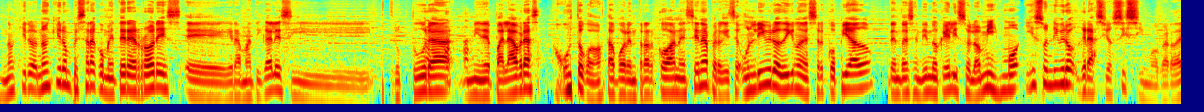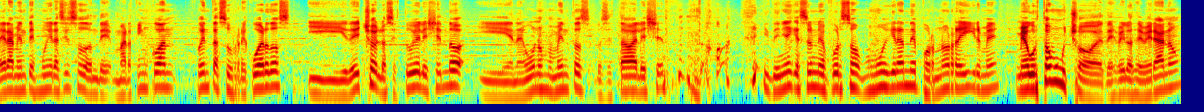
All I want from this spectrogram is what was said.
No quiero, no quiero empezar a cometer errores eh, gramaticales y estructura ni de palabras justo cuando está por entrar Cohen en escena, pero que dice un libro digno de ser copiado. Entonces entiendo que él hizo lo mismo y es un libro graciosísimo, verdaderamente es muy gracioso donde Martín Cohen cuenta sus recuerdos y de hecho los estuve leyendo y en algunos momentos los estaba leyendo y tenía que hacer un esfuerzo muy grande por no reírme. Me gustó mucho Desvelos de Verano.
